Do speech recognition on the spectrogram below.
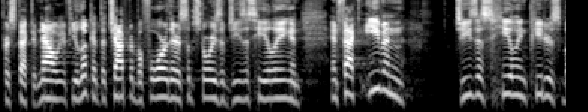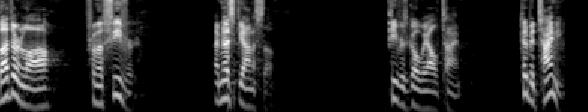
perspective. Now, if you look at the chapter before, there's some stories of Jesus healing. And in fact, even Jesus healing Peter's mother in law from a fever. I mean, let's be honest though. Fevers go away all the time. Could have been timing.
